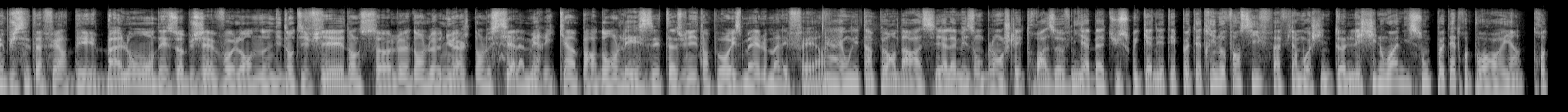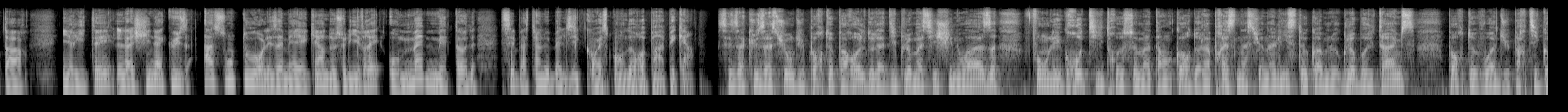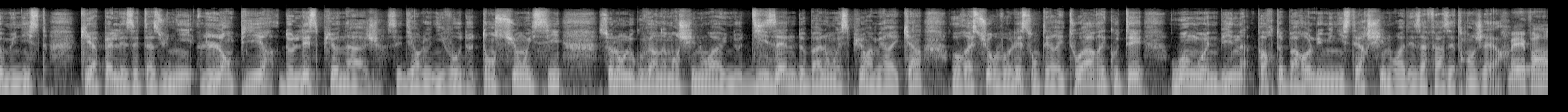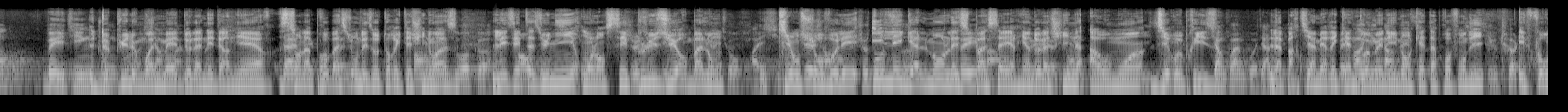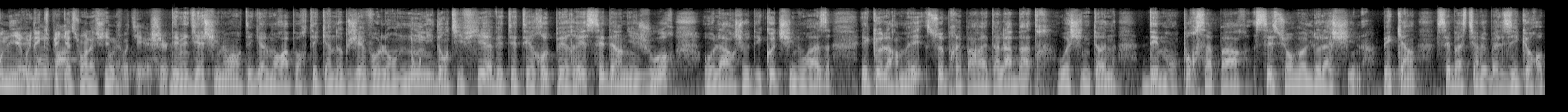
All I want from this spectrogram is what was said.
Et puis cette affaire des ballons, des objets volants non identifiés dans le sol, dans le nuage, dans le ciel américain, pardon. Les États-Unis temporisent, mais le mal est fait. hein. on est un peu embarrassé à la Maison Blanche. Les trois ovnis abattus ce week-end étaient peut-être inoffensifs, affirme Washington. Les Chinois n'y sont peut-être pour rien. Trop tard. Irrité, la Chine accuse à son tour les Américains de se livrer aux mêmes méthodes. Sébastien Le Belzic, correspondant d'Europe 1 à Pékin. Ces accusations du porte-parole de la diplomatie chinoise font les gros titres ce matin encore de la presse nationaliste comme le Global Times, porte-voix du Parti communiste, qui appelle les États-Unis l'empire de l'espionnage. C'est dire le niveau de tension ici. Selon le gouvernement chinois, une dizaine de ballons espions américains auraient survolé son territoire. Écoutez Wang Wenbin, porte-parole du ministère chinois des Affaires étrangères. Depuis le mois de mai de l'année dernière, sans l'approbation des autorités chinoises, les États-Unis ont lancé plusieurs ballons qui ont survolé illégalement l'espace aérien de la Chine à au moins 10 reprises. La partie américaine doit mener une enquête approfondie et fournir une explication à la Chine. Des médias chinois ont également rapporté qu'un objet volant non identifié avait été repéré ces derniers jours au large des côtes chinoises et que l'armée se préparait à l'abattre. Washington dément pour sa part ces survols de la Chine. Pékin, Sébastien Belzic, Europe.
